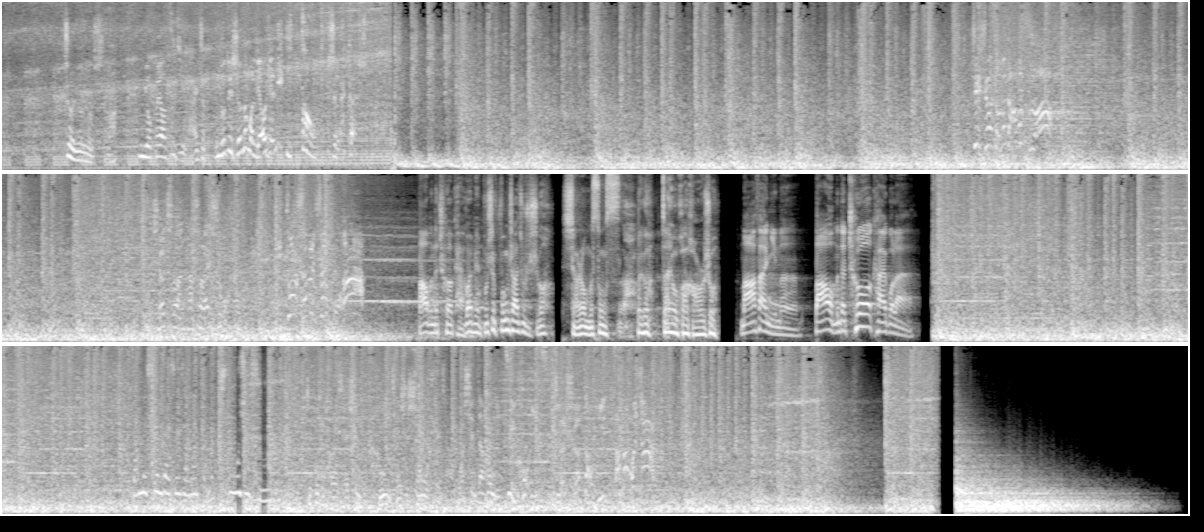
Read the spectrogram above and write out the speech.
这又有蛇，你又非要自己来这，你又对蛇那么了解，你你到底是来干什么？这蛇怎么打不死啊？蛇吃完它，是来吃我们。你装什么圣火啊？把我们的车开，外面不是风沙就是蛇，想让我们送死啊！大哥，咱有话好好说。麻烦你们把我们的车开过来。咱们现在先想想怎么出去，行吗？这不可能以前是你，你以前是生物学家，我现在问你最后一次，这蛇到底怎么回事？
